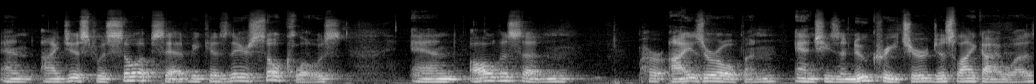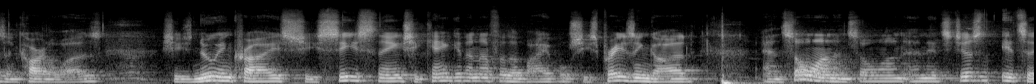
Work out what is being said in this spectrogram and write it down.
and I just was so upset because they're so close, and all of a sudden. Her eyes are open, and she's a new creature, just like I was and Carla was. She's new in Christ. She sees things. She can't get enough of the Bible. She's praising God, and so on and so on. And it's just it's a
